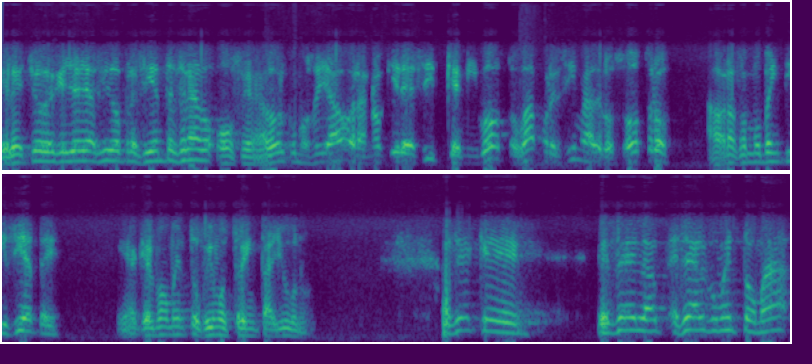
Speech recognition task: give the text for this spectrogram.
El hecho de que yo haya sido presidente del Senado o senador, como soy ahora, no quiere decir que mi voto va por encima de los otros. Ahora somos 27, en aquel momento fuimos 31. Así es que ese es, la- ese es el argumento más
